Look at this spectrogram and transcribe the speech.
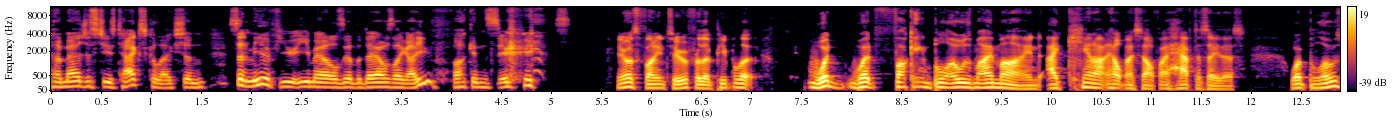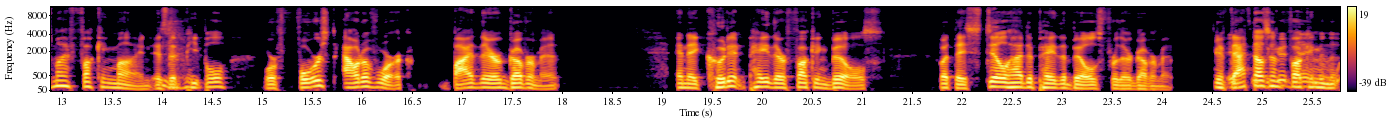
Her Majesty's tax collection sent me a few emails the other day. I was like, "Are you fucking serious?" You know what's funny too? For the people that what what fucking blows my mind, I cannot help myself. I have to say this. What blows my fucking mind is that people were forced out of work by their government and they couldn't pay their fucking bills, but they still had to pay the bills for their government. If that it's doesn't fucking game,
